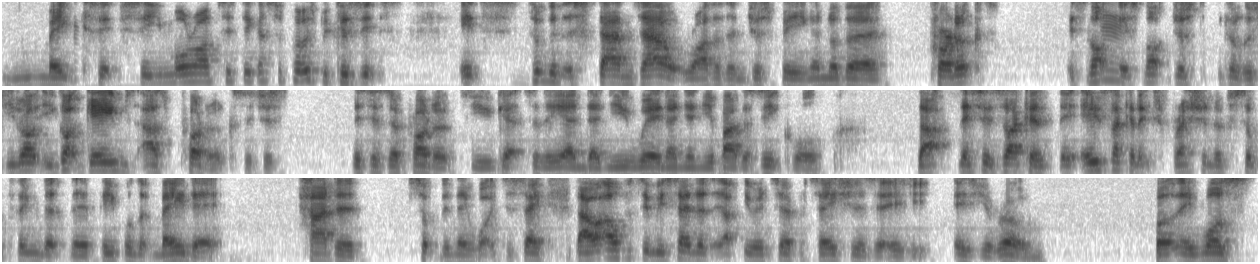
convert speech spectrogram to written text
makes it seem more artistic, I suppose, because it's it's something that stands out rather than just being another product. It's not Hmm. it's not just because you got you got games as products. It's just this is a product. You get to the end and you win, and then you buy the sequel. That this is like a it is like an expression of something that the people that made it had a something they wanted to say. Now, obviously, we said that your interpretation is is, your own, but it was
